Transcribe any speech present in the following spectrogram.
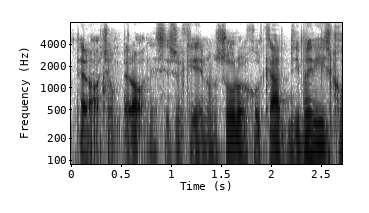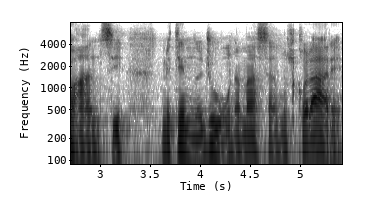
però un però, nel senso che non solo col cardio dimagrisco, anzi mettendo giù una massa muscolare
